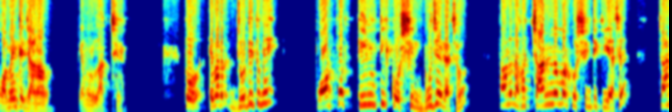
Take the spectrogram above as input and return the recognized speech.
কমেন্টে জানাও কেমন লাগছে। তো এবার যদি তুমি পরপর তিনটি কোশ্চিন বুঝে গেছো, তাহলে দেখো চার নম্বর কোশ্চিনটি কি আছে? চার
